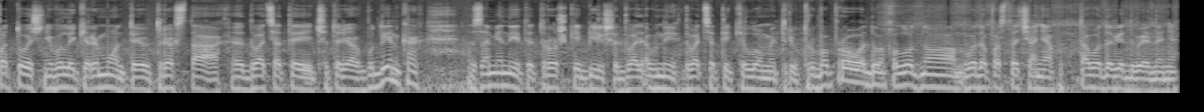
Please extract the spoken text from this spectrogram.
поточні великі ремонти в 324 будинках, замінити трошки більше в них 20 кілометрів трубопроводу холодного водопостачання та водовідведення.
